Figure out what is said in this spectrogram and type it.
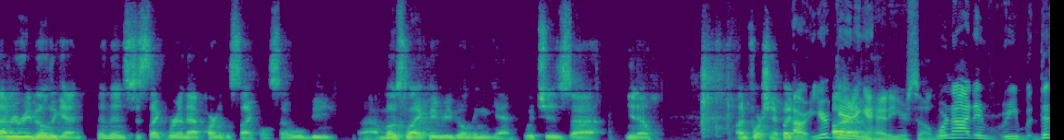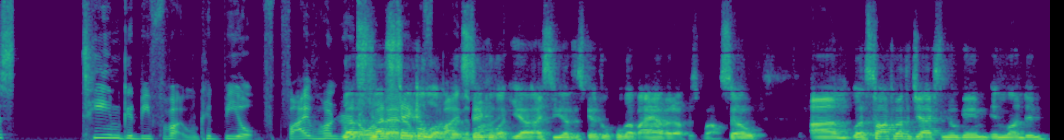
Time to rebuild again. And then it's just like we're in that part of the cycle. So we'll be uh, most likely rebuilding again, which is uh, you know unfortunate. But all right, you're getting right. ahead of yourself. We're not in re- this team could be could be 500 let's let's take a look let's take a look yeah i see you have the schedule pulled up i have it up as well so um, let's talk about the jacksonville game in london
